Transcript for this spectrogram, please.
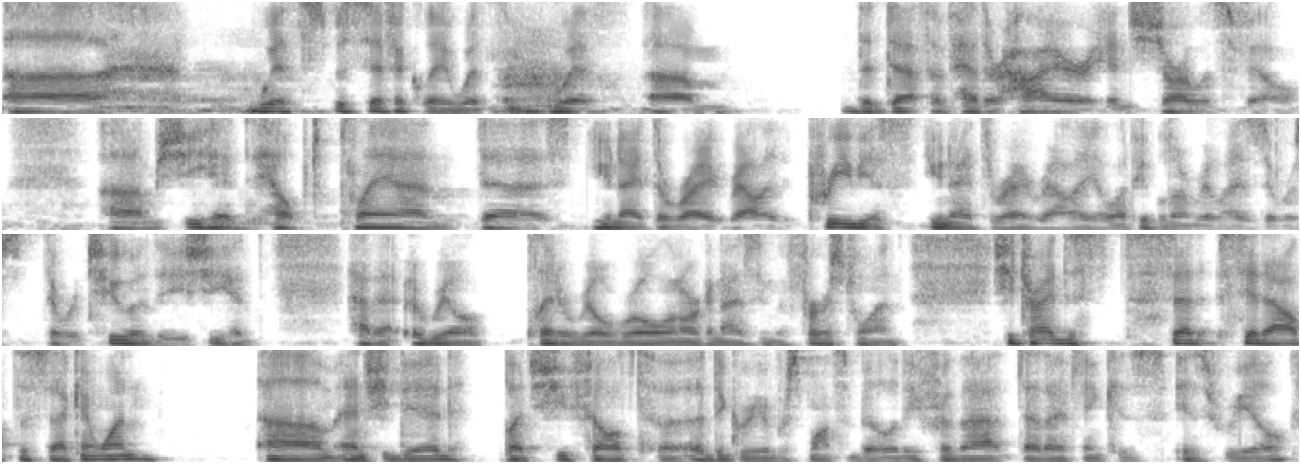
uh, with specifically with with um, the death of Heather Heyer in Charlottesville. Um, she had helped plan the Unite the Right rally, the previous Unite the Right rally. A lot of people don't realize there was there were two of these. She had had a, a real played a real role in organizing the first one. She tried to set, sit out the second one, um, and she did, but she felt a, a degree of responsibility for that that I think is is real.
